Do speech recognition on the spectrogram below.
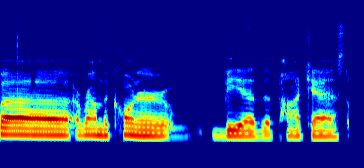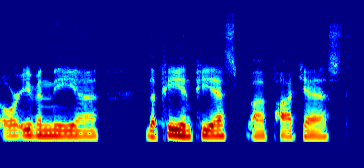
uh, around the corner via the podcast or even the uh, the P and PS uh, podcast?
